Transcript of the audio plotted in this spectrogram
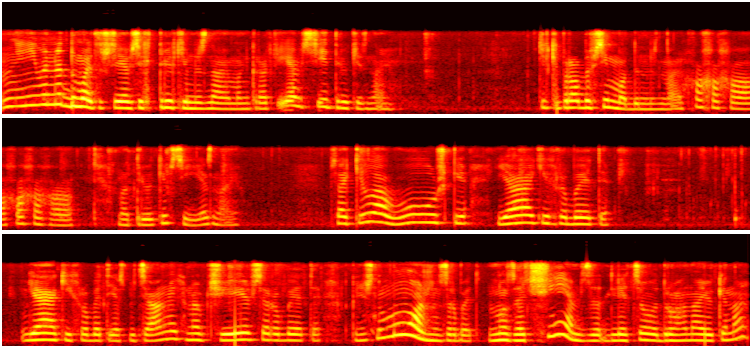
І ви не думайте, що я всіх трюків не знаю в Майнкрафті. Я всі трюки знаю. Тільки, правда, всі моди не знаю. Ха-ха-ха, ха-ха-ха. Но трюки всі я знаю. Всякі ловушки, як їх робити. Як їх робити? Я спеціально їх навчився робити. Звісно, можна зробити. Но зачем для цього другана Юкіна?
